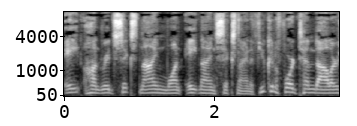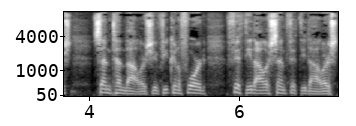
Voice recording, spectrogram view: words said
800-691-8969. If you can afford $10, send $10. If you can afford $50, send $50.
